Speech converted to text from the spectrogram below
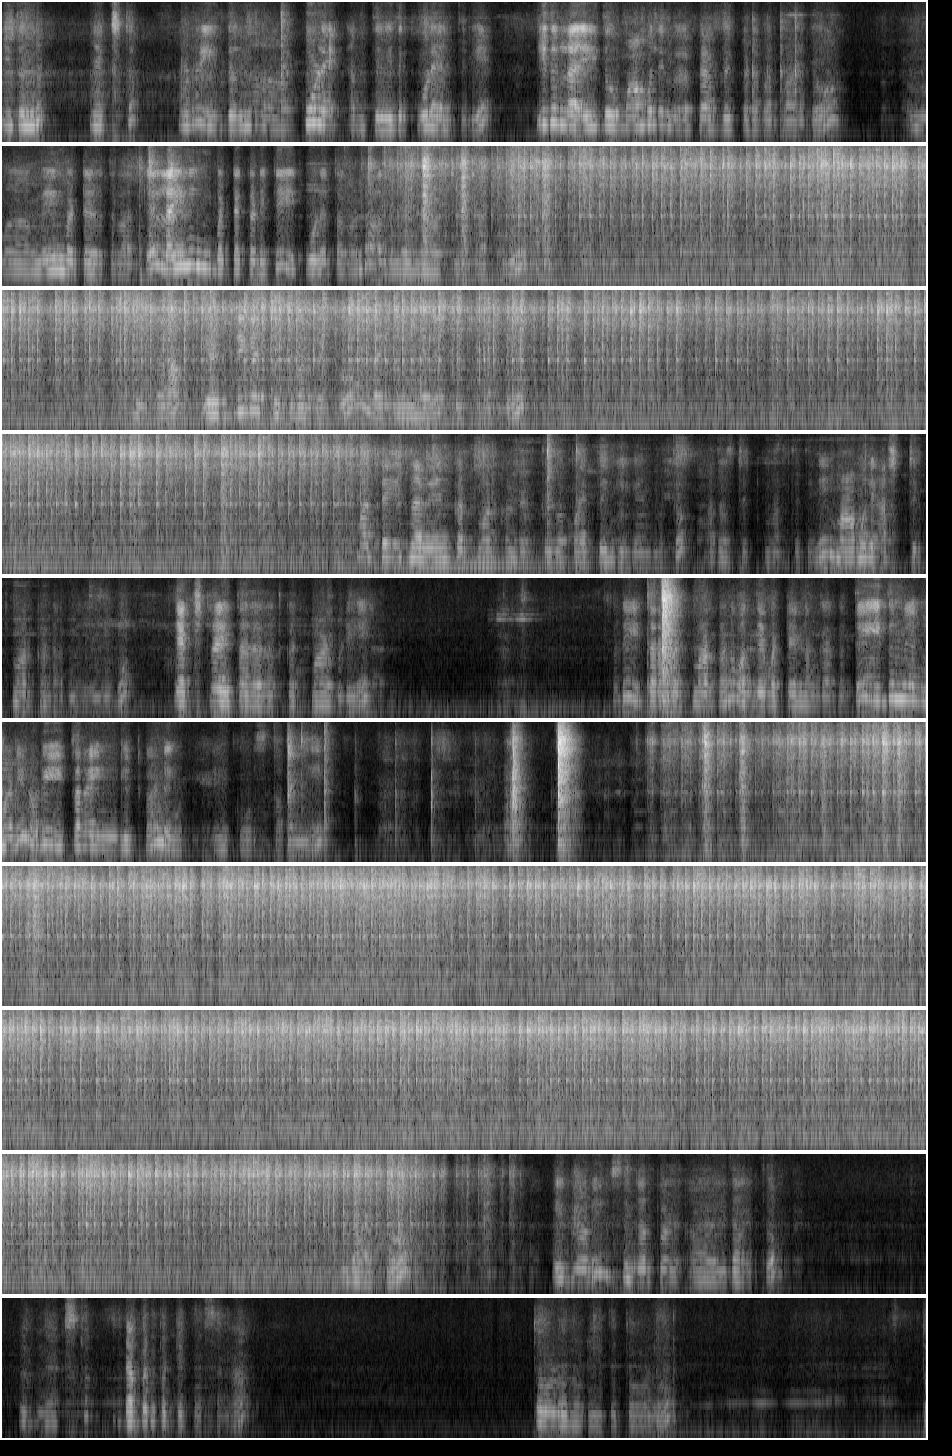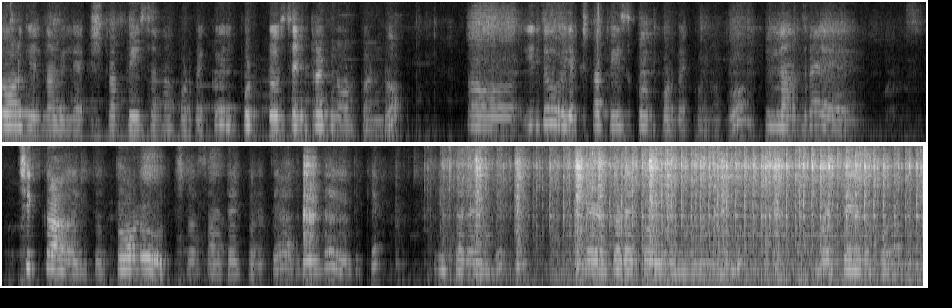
ಇದನ್ನ ನೆಕ್ಸ್ಟ್ ನೋಡ್ರಿ, ಇದನ್ನ ಕೂಳೆ ಅಂತೀವಿ, ಇದು ಕೂಳೆ ಅಂತೀವಿ. ಇದು ಇದು ಮಾಮೂಲಿ ಫ್ಯಾಬ್ರಿಕ್ ಕಡೆ ಬರಬಾರ್ದು. ಮೇನ್ ಬಟ್ಟೆ ಇರುತ್ತಲ್ಲ ಅದಕ್ಕೆ ಲೈನಿಂಗ್ ಬಟ್ಟೆ ಕಡೆಗೆ ಈ ಕೂಳೆ ತಗೊಂಡು ಅದ್ರ ಮೇಲೆ ಸ್ಟಿಚ್ ಹಾಕ್ತೀವಿ. ಈ ಥರ ಎಡ್ಜಿಗೆ ಸ್ಟಿಚ್ ಬರಬೇಕು ಲೈನಿಂಗ್ ಮೇಲೆ ಸ್ಟಿಚ್ ಬರಲಿ. ಮತ್ತೆ ಇದು ನಾವೇನು ಕಟ್ ಮಾಡ್ಕೊಂಡಿರ್ತೀವೋ ಪೈಪಿಂಗಿಗೆ ಅಂದ್ಬಿಟ್ಟು, ಅದು ಸ್ಟಿಚ್ ಮಾಡ್ತಿದ್ದೀನಿ. ಮಾಮೂಲಿ ಅಷ್ಟು ಸ್ಟಿಚ್ ಮಾಡ್ಕೊಂಡಾದ್ಮೇಲೆ ನೀವು ಎಕ್ಸ್ಟ್ರಾ ಈ ಥರ ಇರೋದು ಕಟ್ ಮಾಡಿಬಿಡಿ. ನೋಡಿ, ಈ ಥರ ಕಟ್ ಮಾಡ್ಕೊಂಡು ಒಂದೇ ಬಟ್ಟೆ ಆಗುತ್ತೆ ಇದನ್ನೇನು ಮಾಡಿ ನೋಡಿ, ಈ ಥರ ಹಿಂಗೆ ಇಟ್ಕೊಂಡು ಹಿಂಗೆ ಹಿಂಗೆ ಕೂಡಿಸ್ತಾ ಬನ್ನಿ ಇದಾಯ್ತು ಈಗ ನೋಡಿ ಸಿಂಗಲ್ ಪ ಇದಾಯಿತು. ಇದು ನೆಕ್ಸ್ಟ್ ಡಬಲ್ ಪಟ್ಟಿ ಕೊಡ್ಸೋಣ. ತೋಳು ನೋಡಿ, ಇದು ತೋಳು. ತೋಳಿಗೆ ನಾವಿಲ್ಲಿ ಎಕ್ಸ್ಟ್ರಾ ಪೀಸನ್ನು ಕೊಡಬೇಕು. ಇಲ್ಲಿ ಪುಟ್ಟು ಸೆಂಟ್ರಿಗೆ ನೋಡಿಕೊಂಡು ಇದು ಎಕ್ಸ್ಟ್ರಾ ಪೀಸ್ಗಳು ಕೊಡಬೇಕು ನಾವು. ಇಲ್ಲಾಂದರೆ ಚಿಕ್ಕ ಇದು ತೋಳು ಎಕ್ಸ್ಟ್ರಾ ಶಾರ್ಟೇಜ್ ಬರುತ್ತೆ. ಅದರಿಂದ ಇದಕ್ಕೆ ಈ ಥರ ಇಲ್ಲಿ ಎರಡು ಕಡೆ ತೋಳಿಗೆ partendo, coronel.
